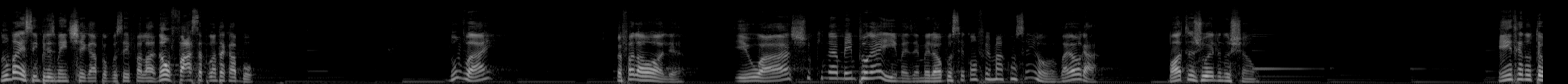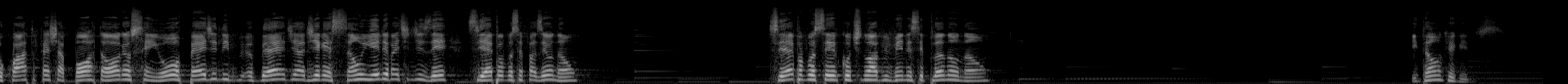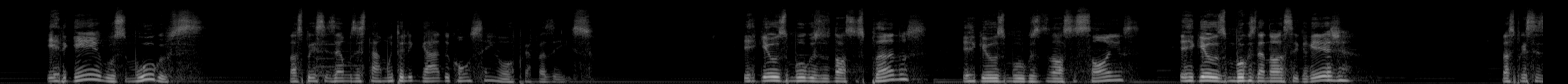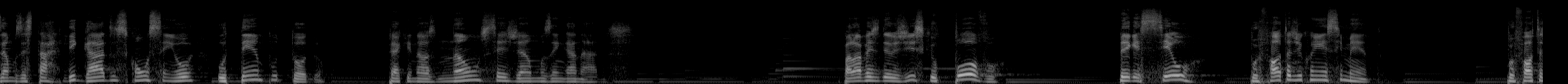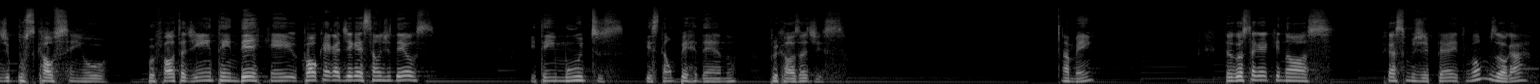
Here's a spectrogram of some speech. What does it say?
Não vai simplesmente chegar para você e falar, não faça, pronto, acabou. Não vai. Vai falar, olha, eu acho que não é bem por aí, mas é melhor você confirmar com o Senhor. Vai orar. Bota o joelho no chão. Entra no teu quarto, fecha a porta, ora ao Senhor, pede, pede a direção e Ele vai te dizer se é para você fazer ou não. Se é para você continuar vivendo esse plano ou não. Então, queridos, erguendo os muros, nós precisamos estar muito ligados com o Senhor para fazer isso. Erguer os muros dos nossos planos, erguer os muros dos nossos sonhos, erguer os muros da nossa igreja. Nós precisamos estar ligados com o Senhor o tempo todo, para que nós não sejamos enganados. A palavra de Deus diz que o povo pereceu por falta de conhecimento, por falta de buscar o Senhor, por falta de entender quem, qual era a direção de Deus. E tem muitos que estão perdendo por causa disso. Amém? Então eu gostaria que nós ficássemos de pé, então vamos orar.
